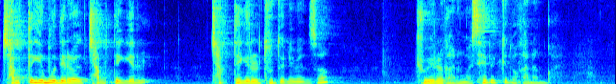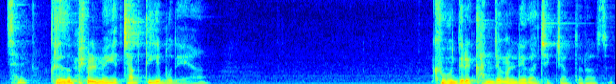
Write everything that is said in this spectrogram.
작대기 부대로 작대기를 작대기를 두드리면서 교회를 가는 거예요. 새벽기도 가는 거예요 새벽. 그래서 별명이 작대기 부대야. 그분들의 간정을 내가 직접 들었어요.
